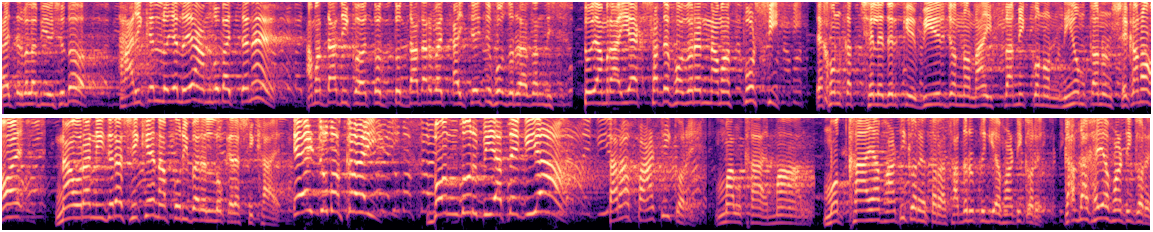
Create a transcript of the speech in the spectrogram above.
রাইতের বেলা বিয়ে হয়েছে তো? হারিকেন লইয়া লইয়া আমগো বাইতে না আমার দাদি কয়, তোর তোর দাদার বাড়ি আইতে আইতে ফজরের আজান দিস তো আমরা আইয়া একসাথে ফজরের নামাজ পড়ছি। এখনকার ছেলেদেরকে বিয়ের জন্য না ইসলামিক কোন নিয়ম কানুন শেখানো হয়, না ওরা নিজেরা শিখে, না পরিবারের লোকেরা শিখায়। এই যুবকরাই বন্ধুর বিয়াতে গিয়া তারা পার্টি করে। মাল খায়, মাল। মদ খায়া ফাটি করে তারা ছাদের উপরে গিয়া ফাটি করে। গাঁজা খাইয়া ফাটি করে।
